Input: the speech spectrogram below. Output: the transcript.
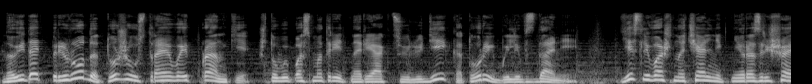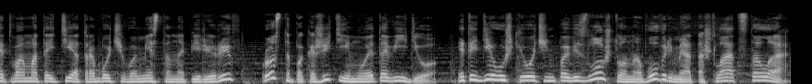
Но видать природа тоже устраивает пранки, чтобы посмотреть на реакцию людей, которые были в здании. Если ваш начальник не разрешает вам отойти от рабочего места на перерыв, просто покажите ему это видео. Этой девушке очень повезло, что она вовремя отошла от стола,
